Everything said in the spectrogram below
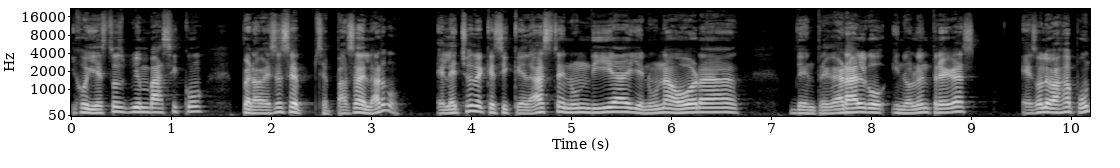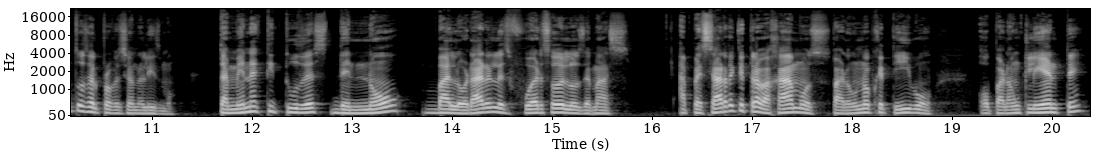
Hijo, y esto es bien básico, pero a veces se, se pasa de largo. El hecho de que si quedaste en un día y en una hora de entregar algo y no lo entregas, eso le baja puntos al profesionalismo. También actitudes de no valorar el esfuerzo de los demás. A pesar de que trabajamos para un objetivo o para un cliente,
